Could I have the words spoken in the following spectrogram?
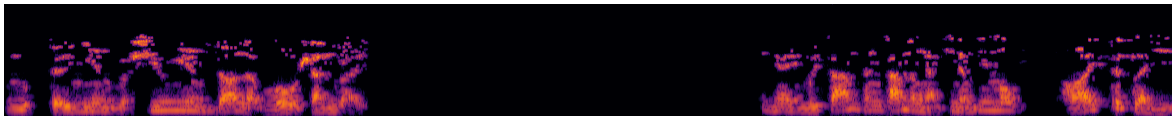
luật tự nhiên và siêu nhiên, đó là vô sanh vậy. Ngày 18 tháng 8 năm 1991 hỏi thức là gì?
